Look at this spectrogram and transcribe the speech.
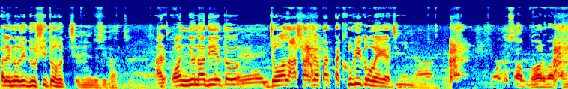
ফলে নদী দূষিত হচ্ছে। দূষিত হচ্ছে। আর অঞ্জনা দিয়ে তো জল আসার ব্যাপারটা খুবই কমে গেছে। সব ঘর বাড়ি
